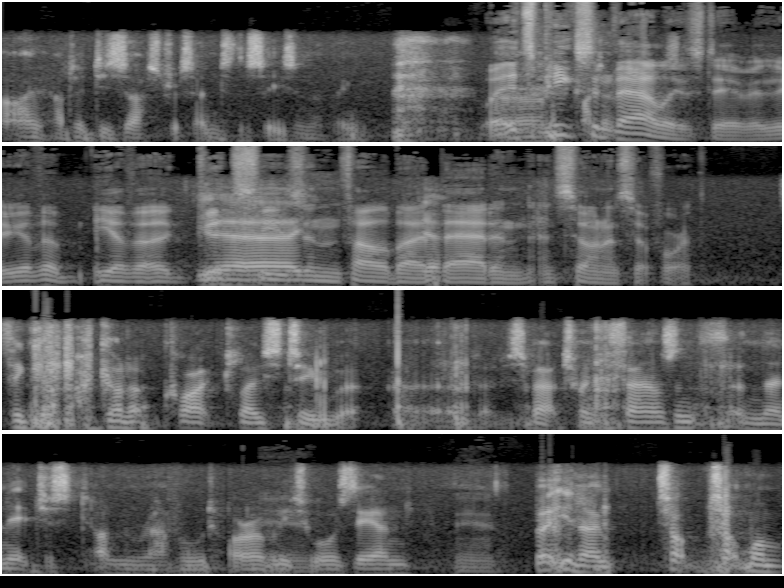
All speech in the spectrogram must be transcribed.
I had a disastrous end to the season. I think. well, it's um, peaks and valleys, David. You have a you have a good yeah, season followed by yeah. a bad, and, and so on and so forth. I think I got up quite close to uh, it's about twenty thousandth, and then it just unravelled horribly yeah. towards the end. Yeah. But you know, top top one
